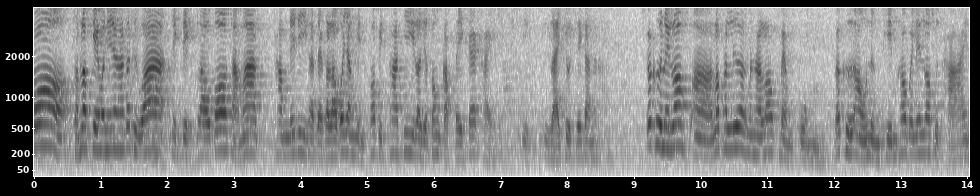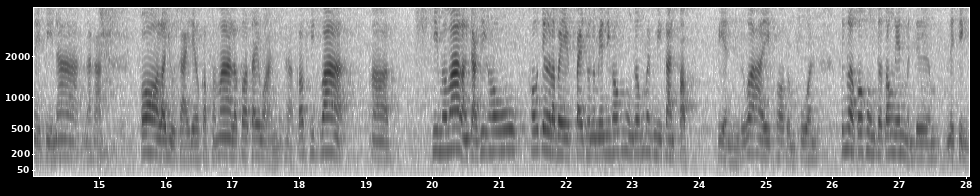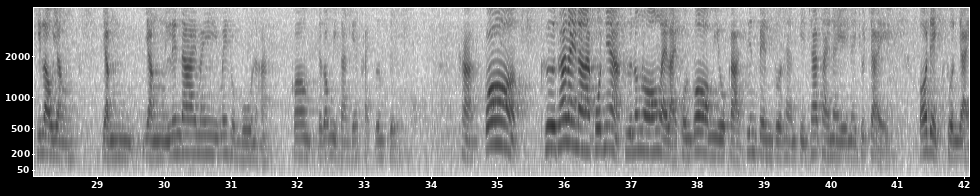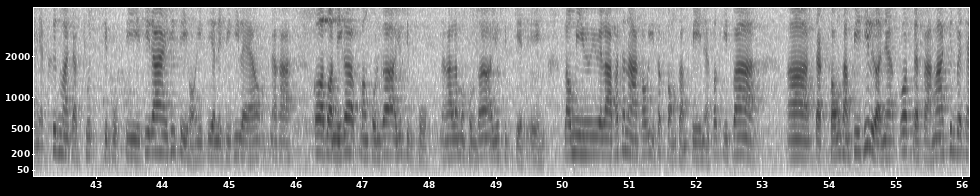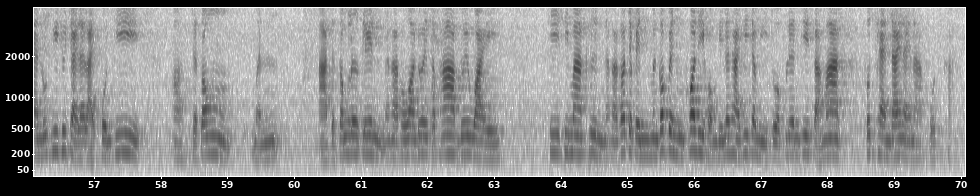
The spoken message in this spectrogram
ก็สำหรับเกมวันนี้นะคะก็ถือว่าเด็กๆเราก็สามารถทำได้ดีค่ะ แต่เราก็ยังเห็นข้อผิดพลาดที่เราจะต้องกลับไปแก้ไขอีกอีกหลายจุดด้วยกันนะคะ ก็คือในรอบอรอบคัดเลือกนะคะ รอบแบ่งกลุ่ม ก็คือเอาหนึ่งทีมเข้าไปเล่นรอบสุดท้ายในปีหน้านะคะ ก็เราอยู่สายเดียวกับพม่าแล้วก็ไต้หวันค่ะก็คิดว่าอ่าทีมพม่าหลังจากที่เขาเขาเจอเราไปไปทัวร์นาเมนต์นี้เขาคงต้องมีการปรับเปลี่ยนหรือว่าอะไรพอสมควร ซึ่งเราก็คงจะต้องเล่นเหมือนเดิม ในสิ่งที่เรายังยังยังเล่นได้ไม่ไม่สมบูรณ์นะคะก็จะต้องมีการแก้ไขเพิ่มเติม ค่ะ ก็คือถ้าในอนาคตเนี่ยคือน้องๆหลาย ๆ คนก็มีโอกาสขึ้นเป็นตัวแทนทีมชาติไทยในในชุดใหญ่เพราะเด็กส่วนใหญ่เนี่ยขึ้นมาจากชุด 16 ปีที่ได้ที่ 4 ของเอเชียในปีที่แล้วนะคะ ก็ตอนนี้ก็บางคนก็อายุ 16 นะคะ แล้วบางคนก็อายุ 17 เอง เรามีเวลาพัฒนาเขาอีกสัก 2-3 ปีเนี่ยก็คิดว่าจาก2-3ปีที่เหลือเนี่ยก็จะสามารถขึ้นไปแทนรุ่นพี่ชุดใหญ่หลาย ๆ คนที่จะต้องเหมือนอาจจะต้องเลิกเล่นนะคะ เพราะว่าด้วยสภาพด้วยวัย ที่ที่มากขึ้นนะคะก็จะเป็นมันก็เป็นข้อดีของทีมชาติไทยที่จะมีตัวผู้เล่นที่สามารถทดแทนได้ในอนาคตค่ะ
